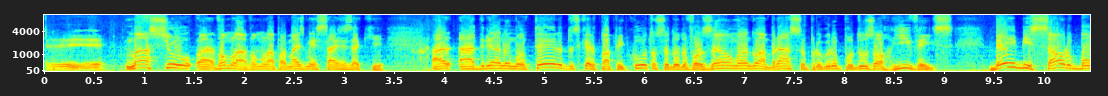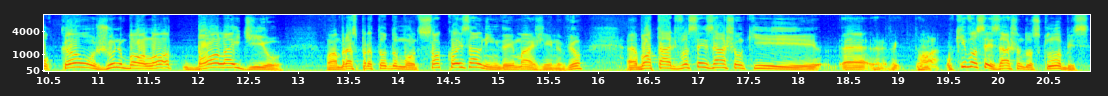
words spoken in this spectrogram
Ei, ei. Márcio, ah, vamos lá, vamos lá para mais mensagens aqui. A, a Adriano Monteiro, do Esquerdo Papicu, torcedor do Vozão, manda um abraço pro grupo dos horríveis. Baby Sauro, Bocão, Júnior Boló- Bola e Dio. Um abraço para todo mundo. Só coisa linda, imagino, viu? Ah, boa tarde. Vocês acham que. eh, o que vocês acham dos clubes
